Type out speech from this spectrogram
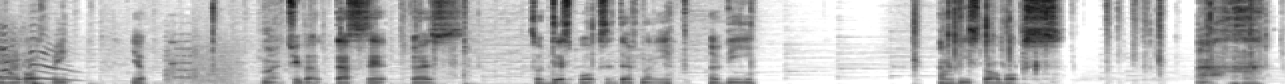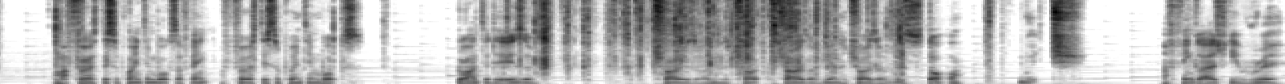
My God, it's V. Yep. Right, two back. That's it, guys. So this box is definitely a V and V Star box. My first disappointing box, I think. My first disappointing box. Granted, it is a Charizard and the Char Charizard V and the Charizard V Star, which I think are actually rare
